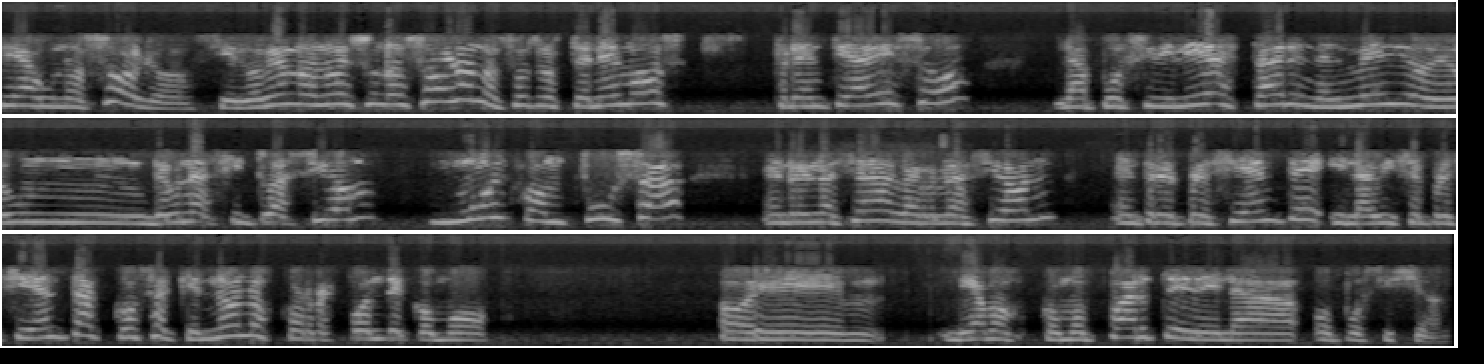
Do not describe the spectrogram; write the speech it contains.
sea uno solo. Si el gobierno no es uno solo, nosotros tenemos frente a eso la posibilidad de estar en el medio de, un, de una situación muy confusa en relación a la relación entre el presidente y la vicepresidenta, cosa que no nos corresponde como, eh, digamos, como parte de la oposición.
